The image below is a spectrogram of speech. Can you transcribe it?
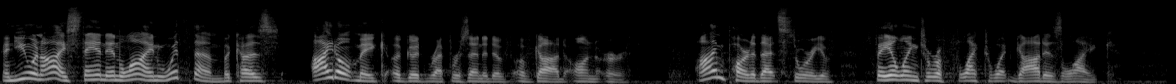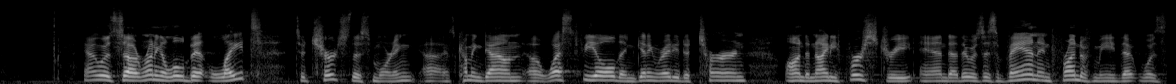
And you and I stand in line with them because I don't make a good representative of God on earth. I'm part of that story of failing to reflect what God is like. I was uh, running a little bit late to church this morning. Uh, I was coming down uh, Westfield and getting ready to turn onto 91st Street, and uh, there was this van in front of me that was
